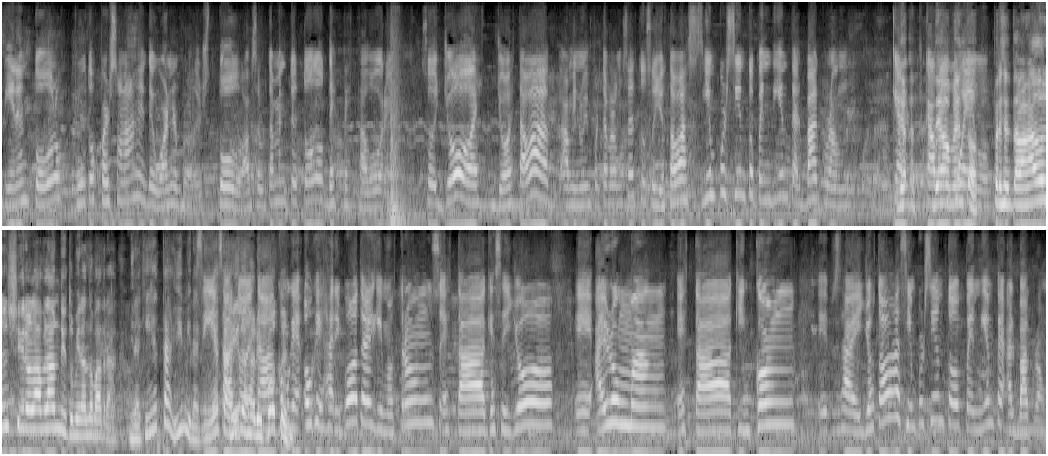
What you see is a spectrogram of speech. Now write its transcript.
tienen todos los putos personajes de Warner Brothers. Todo, absolutamente todos despestadores. So, yo, yo estaba, a mí no me importa el baloncesto, so, yo estaba 100% pendiente al background que De, de momento, juego. presentaban a Don Shiro hablando y tú mirando para atrás. Mira quién está ahí, mira quién está ahí. de Harry Potter. como que, ok, Harry Potter, Game of Thrones, está, qué sé yo, eh, Iron Man, está King Kong, eh, ¿sabes? Yo estaba 100% pendiente al background.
